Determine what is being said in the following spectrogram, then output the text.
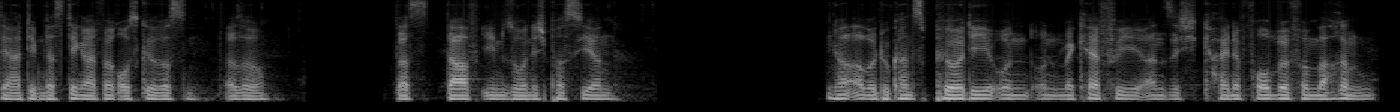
der hat ihm das Ding einfach rausgerissen. Also das darf ihm so nicht passieren. Ja, aber du kannst Purdy und, und McCaffrey an sich keine Vorwürfe machen,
